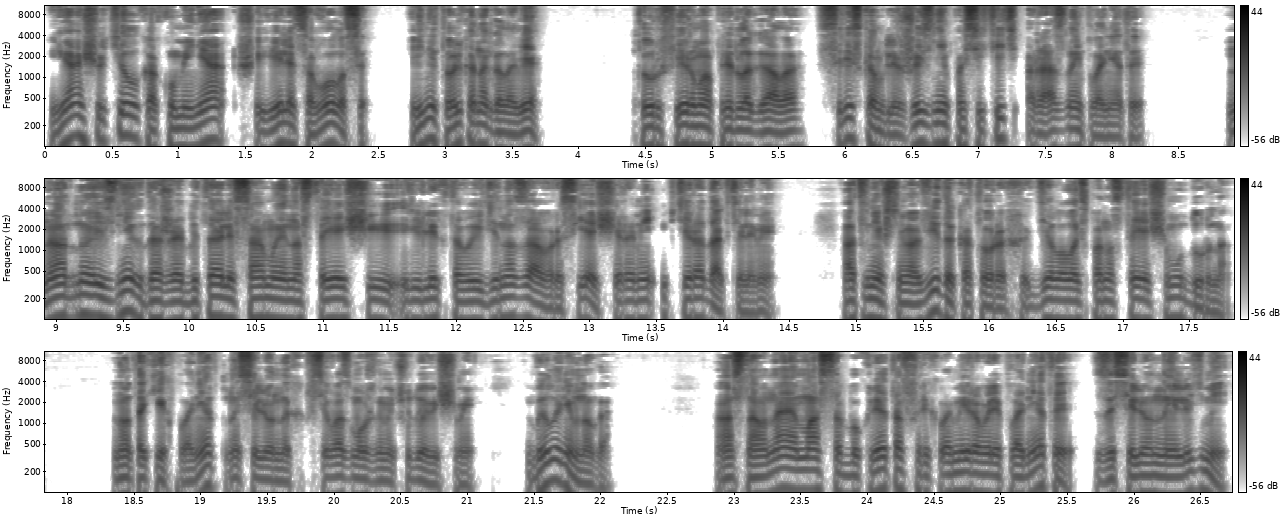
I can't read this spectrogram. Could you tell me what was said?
я ощутил, как у меня шевелятся волосы, и не только на голове. Турфирма предлагала с риском для жизни посетить разные планеты. На одной из них даже обитали самые настоящие реликтовые динозавры с ящерами и птеродактилями, от внешнего вида которых делалось по-настоящему дурно но таких планет, населенных всевозможными чудовищами, было немного. Основная масса буклетов рекламировали планеты, заселенные людьми,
